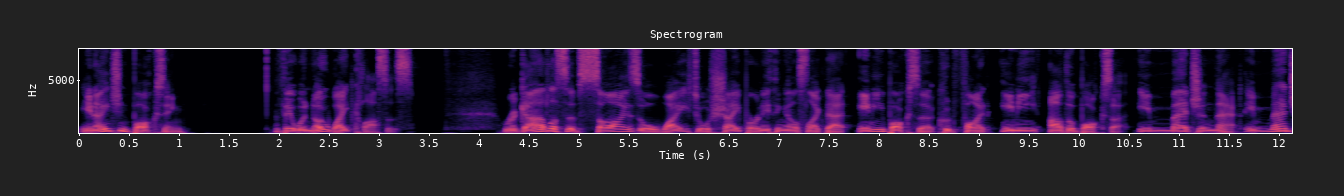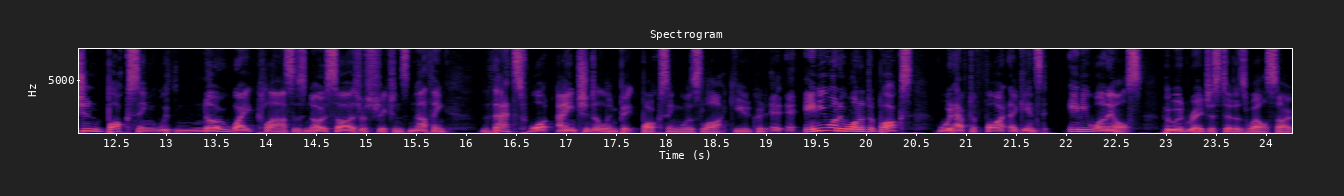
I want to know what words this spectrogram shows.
In ancient boxing, there were no weight classes. Regardless of size or weight or shape or anything else like that, any boxer could fight any other boxer. Imagine that. Imagine boxing with no weight classes, no size restrictions, nothing. That's what ancient Olympic boxing was like. You could anyone who wanted to box would have to fight against anyone else who had registered as well. So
